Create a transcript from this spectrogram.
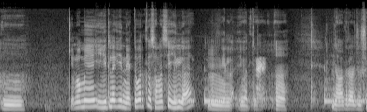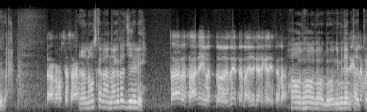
ಹ್ಮ್. ಕೆಲವೊಮ್ಮೆ ಇತ್ಲಾಗಿ ನೆಟ್ವರ್ಕ್ ಸಮಸ್ಯೆ ಇಲ್ಲ. ಇಲ್ಲ ಇವತ್ತು ಹಾಂ. ನಾಗರಾಜು ಶಿರ. ಸರ್ ನಮಸ್ತೆ ಸರ್. ನಮಸ್ಕಾರ. ನಾಗರಾಜ್ ಹೇಳಿ. ಸರ್ ಸಾರಿ ಇವತ್ತು ಇದೈತನ ಹೈನುಗಾರಿಕೆ ಐತನ ಹೌದು ಹೌದು ಹೌದು. ನಿಮ್ದು ಎಂತ ಆಯ್ತು?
